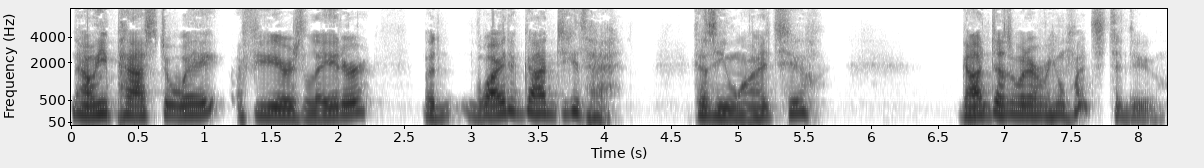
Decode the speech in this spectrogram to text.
Now, he passed away a few years later, but why did God do that? Because he wanted to. God does whatever he wants to do.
